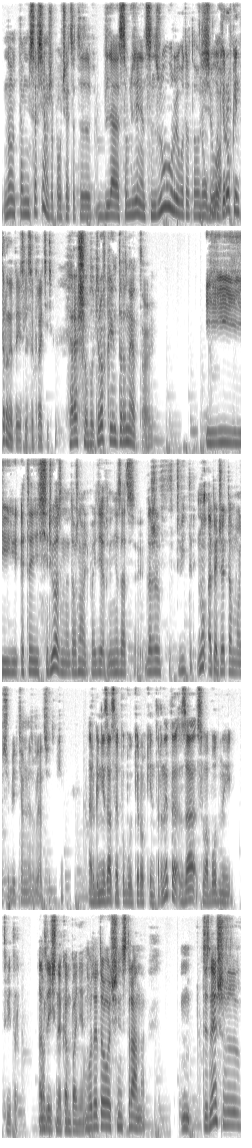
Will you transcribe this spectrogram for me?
Ну, там не совсем же получается. Это для соблюдения цензуры, вот этого Ну, всего. блокировка интернета, если сократить. Хорошо, блокировка интернета. И это серьезная должна быть, по идее, организация. Даже в Твиттере. Ну, опять же, это мой субъективный взгляд все-таки. Организация по блокировке интернета за свободный твиттер. Отличная компания. Вот это очень странно. Ты знаешь, э,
